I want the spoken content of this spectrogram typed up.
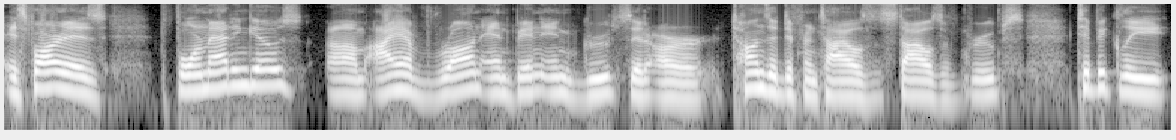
as far as formatting goes, um, I have run and been in groups that are tons of different styles styles of groups. Typically,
